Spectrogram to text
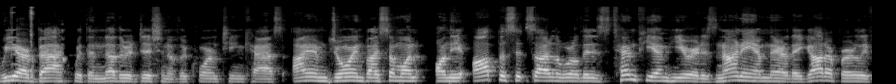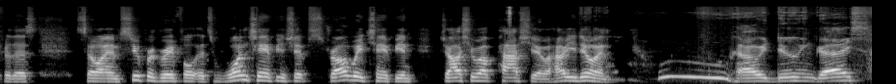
We are back with another edition of the Quarantine Cast. I am joined by someone on the opposite side of the world. It is 10 p.m. here. It is 9 a.m. there. They got up early for this. So I am super grateful. It's one championship, strawweight champion, Joshua Pacio. How are you doing? Woo, how are we doing, guys?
